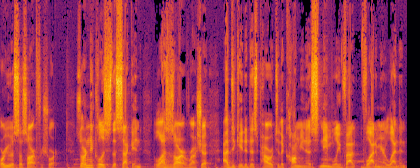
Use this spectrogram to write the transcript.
or USSR for short. Tsar Nicholas II, the last Tsar of Russia, abdicated his power to the communists, namely Vladimir Lenin.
